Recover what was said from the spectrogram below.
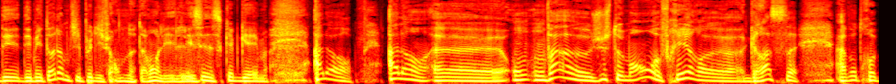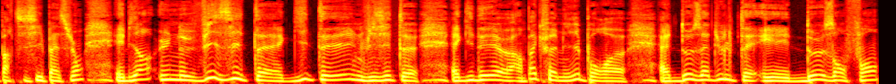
des, des méthodes un petit peu différentes, notamment les, escape games. Alors, Alain, on, on, va justement offrir, grâce à votre participation, eh bien, une visite guidée, une visite guider un pack famille pour deux adultes et deux enfants.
